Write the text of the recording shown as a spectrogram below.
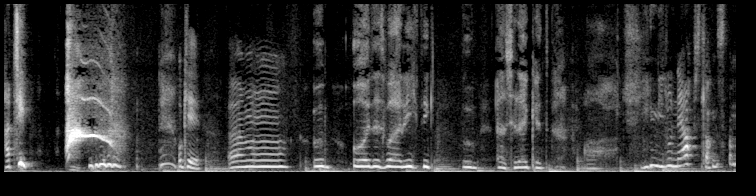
Hatschi! okay. Ähm. ähm, oh, das war richtig ähm, erschreckend. Oh, Gini, du nervst langsam.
